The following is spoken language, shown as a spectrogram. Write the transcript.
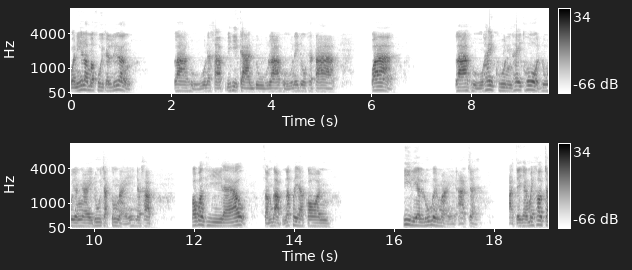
วันนี้เรามาคุยกันเรื่องราหูนะครับ วิธีการดูราหูในดวงชะตาว่า ราหูให้คุณให้โทษดูยังไงดูจากตรงไหนนะครับ เพราะบางทีแล้วสำหรับนักพยากรณ์ที่เรียนรู้ใหม่ ๆ อาจจะอาจจะยังไม่เข้าใจ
